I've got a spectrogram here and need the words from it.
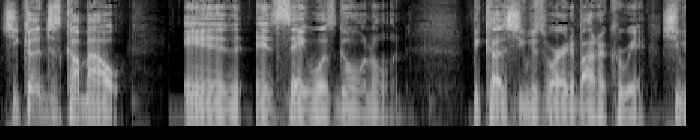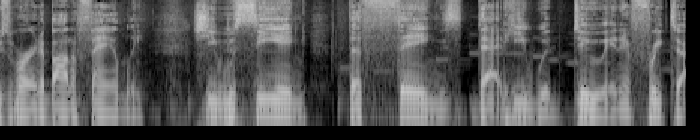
she couldn't just come out and and say what's going on because she was worried about her career. She was worried about a family. She was seeing the things that he would do and it freaked her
